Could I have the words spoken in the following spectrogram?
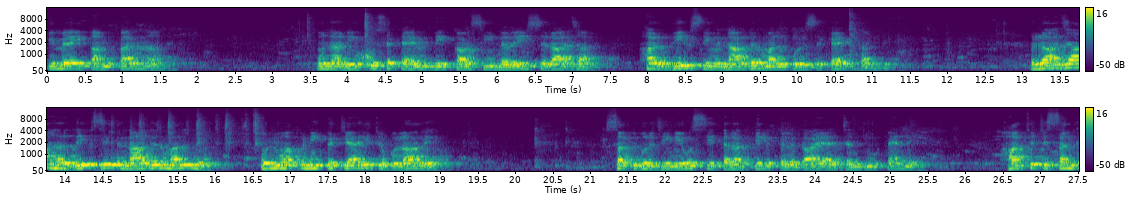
कि मैं ये काम करना है। उन्होंने उस टाइम के काशी नरेश राजा हरबीर सिंह नागर मल को शिकायत कर दी। राजा हरदेव सिंह नागरमल ने उन्होंने अपनी कचहरी च बुला लिया। ਸਤਿਗੁਰੂ ਜੀ ਨੇ ਉਸੇ ਤਰ੍ਹਾਂ ਤਿਲਕ ਲਗਾਇਆ ਜੰਜੂ ਪਹਿਨੇ। ਹੱਥ 'ਚ ਸੰਖ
